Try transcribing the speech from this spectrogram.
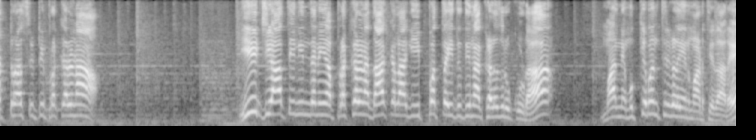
ಅಟ್ರಾಸಿಟಿ ಪ್ರಕರಣ. ಈ ಜಾತಿ ನಿಂದನೆಯ ಪ್ರಕರಣ ದಾಖಲಾಗಿ ಇಪ್ಪತ್ತೈದು ದಿನ ಕಳೆದರೂ ಕೂಡ ಮಾನ್ಯ ಮುಖ್ಯಮಂತ್ರಿಗಳು ಏನು ಮಾಡ್ತಿದ್ದಾರೆ?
